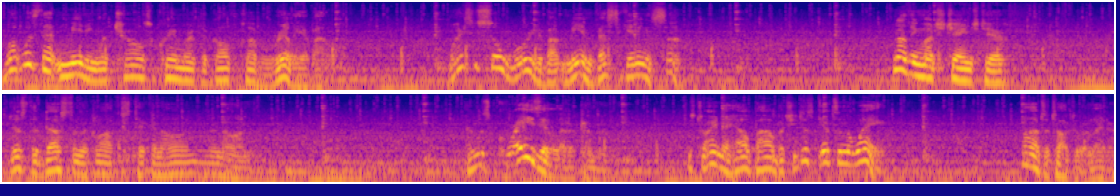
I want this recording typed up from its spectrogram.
What was that meeting with Charles Kramer at the golf club really about? Why is he so worried about me investigating his son? Nothing much changed here. Just the dust and the clocks ticking on and on. It was crazy to let her come with me. She's trying to help out, but she just gets in the way. I'll have to talk to her later.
